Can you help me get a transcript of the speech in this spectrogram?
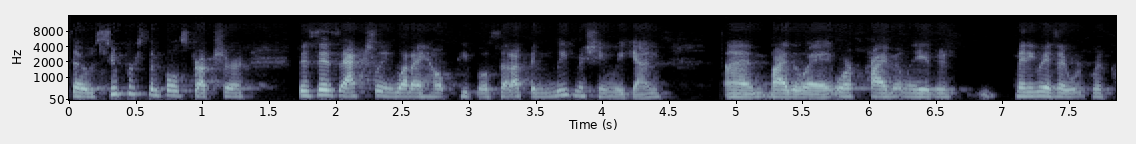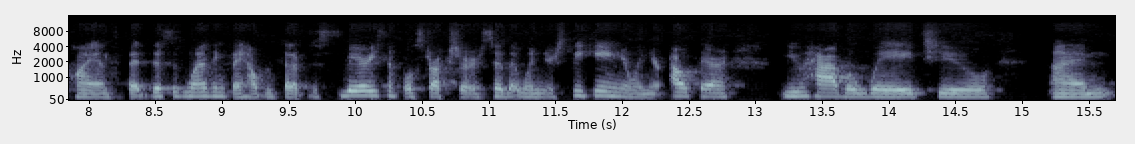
So super simple structure. This is actually what I help people set up in Lead Machine Weekend um, by the way, or privately. There's many ways I work with clients, but this is one of the things I help them set up this very simple structure so that when you're speaking or when you're out there, you have a way to um,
